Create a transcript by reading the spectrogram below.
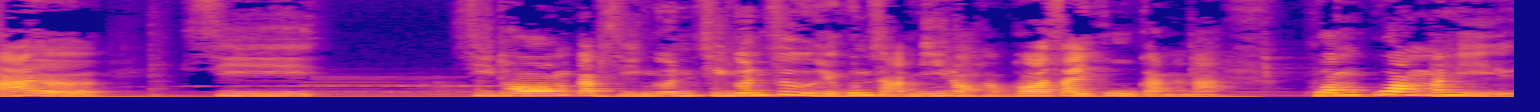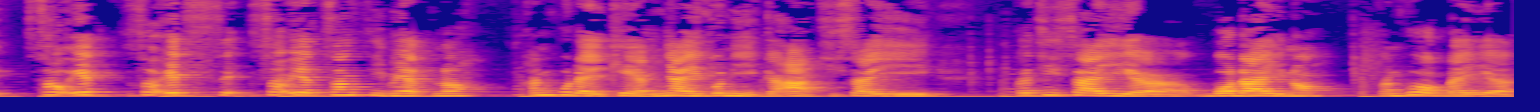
มาเออสีสีทองกับสีเงิน สีเงินซื้อให้คุณสามีเนาะเพราะใส่คู่กันนะนะความกว้างมันนี่เซาเอสเซาเอสเซาเอสซังซีเมตรเนาะคันผู้ใดแขนใหญ่กว่านี้ก็อาจที่ใส่ก็ที่ใส่เอ่อบ่ได้เนาะคันพวกใดเอ่อ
